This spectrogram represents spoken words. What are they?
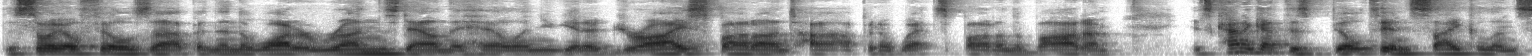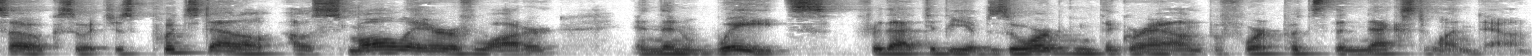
the soil fills up, and then the water runs down the hill, and you get a dry spot on top and a wet spot on the bottom. It's kind of got this built in cycle and soak. So it just puts down a, a small layer of water and then waits for that to be absorbed into the ground before it puts the next one down.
